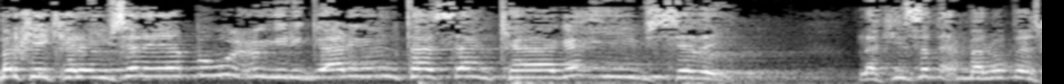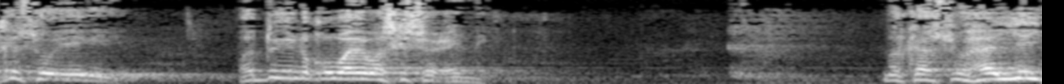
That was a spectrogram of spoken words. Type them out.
Markay kala iibsanayaan bu wuxuu yidhi gaariga intaasaan kaaga iibsaday. Laakiin saddex maalmood baan iska soo eegaya hadduu ii noqon waayo waan iska soo celinay markaasuu hayey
